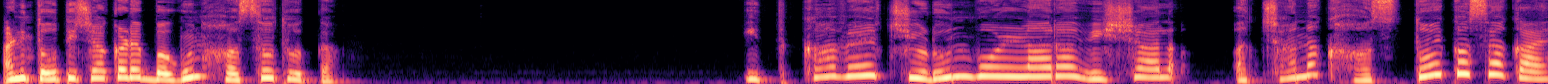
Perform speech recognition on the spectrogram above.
आणि तो तिच्याकडे बघून हसत होता. इतका वेळ चिडून बोलणारा विशाल अचानक हसतोय कसा काय?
